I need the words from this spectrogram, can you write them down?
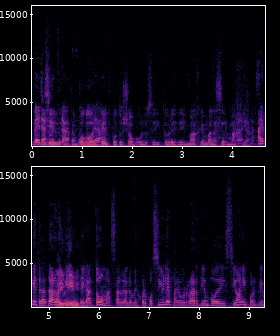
ver a Sí, sí, nuestra tampoco futura- es que el Photoshop o los editores de imagen van a hacer magia. Magia. Hay que tratar Hay de que desde la toma salga lo mejor posible para ahorrar tiempo de edición y porque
